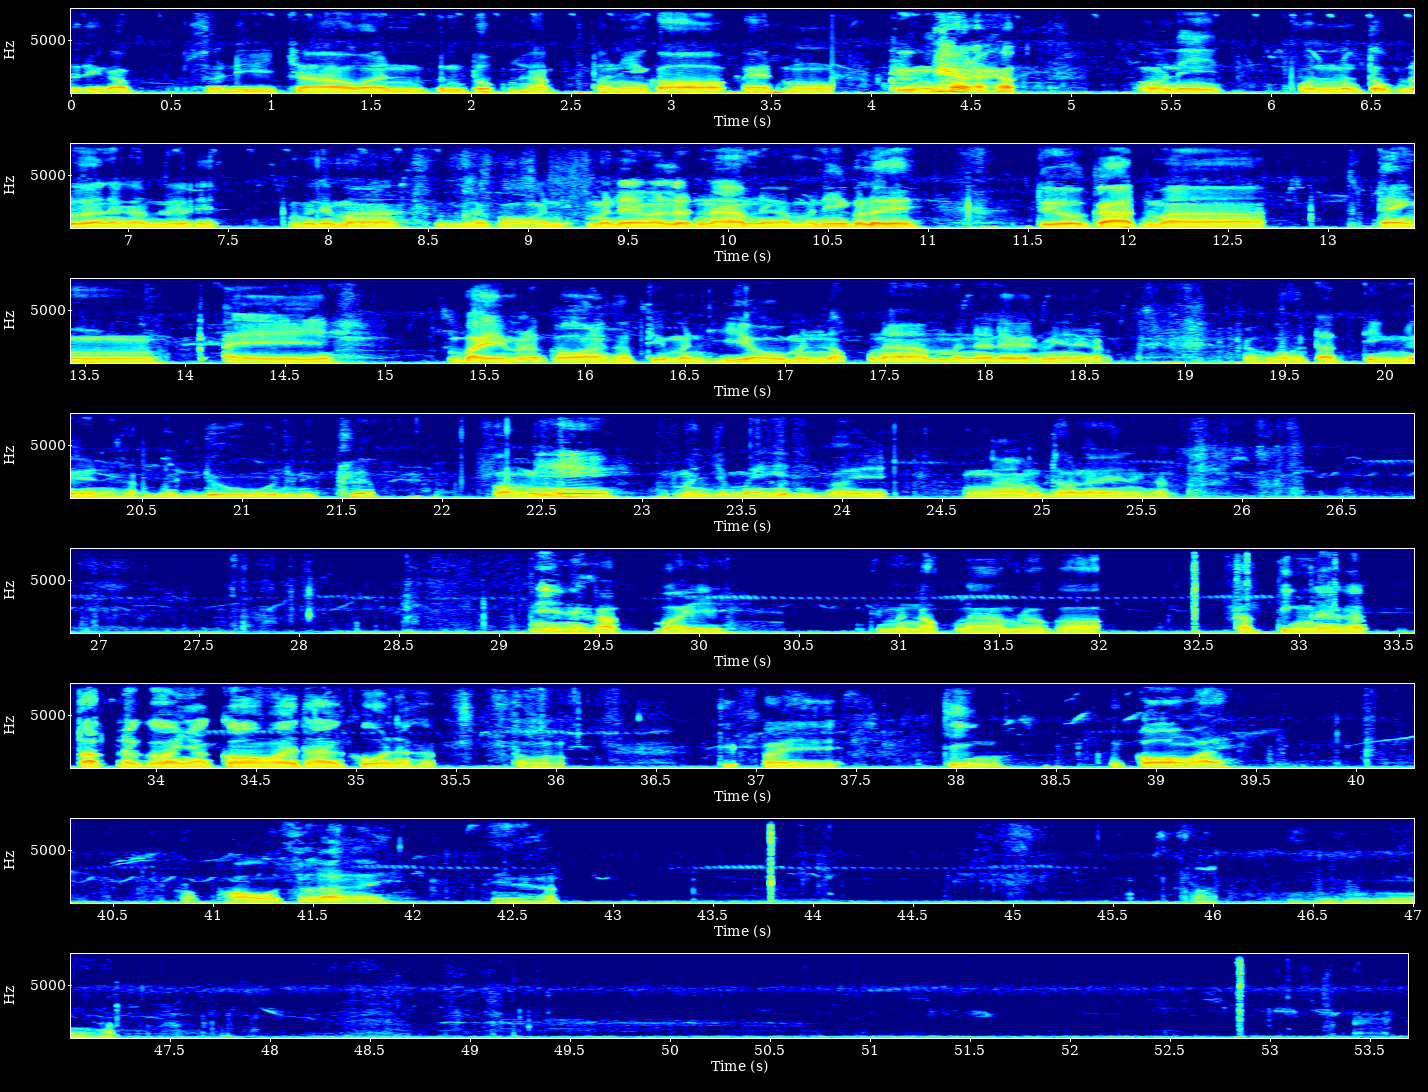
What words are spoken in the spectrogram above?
สวัสดีครับ สวัสดีเช้าวันฝนตกนะครับ ตอนนี้ก็แปดโมงครึ่งแล้วนะครับ วันนี้ฝนมันตกด้วยนะครับ เลยไม่ได้มาสวนมะละกอวันนี้ไม่ได้มารดน้ำนะครับ วันนี้ก็เลยถือโอกาสมาแต่งไอใบมะละกอนะครับ ที่มันเหี่ยวมันนกน้ำมันอะไรแบบนี้นะครับ เราก็ตัดทิ้งเลยนะครับ มาดูนะครับ ฝั่งนี้มันจะไม่ค่อยงามเท่าไหร่นะครับ นี่นะครับใบที่มันนอกน้ำเราก็ตัดทิ้งเลยครับ ตัดแล้วก็อย่ากองไว้ใต้โคนนะครับ ต้องเก็บไปทิ้งไปกองไว้ก็เผาซะเลยนี่นะครับนี่นะครับ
